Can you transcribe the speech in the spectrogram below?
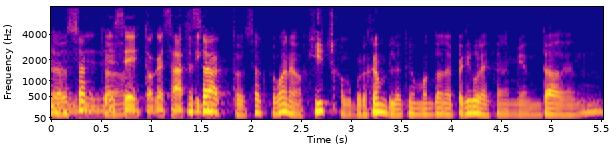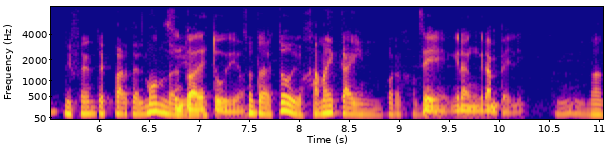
bueno, exacto. es esto, acá es África. Exacto, exacto. Bueno, Hitchcock, por ejemplo, tiene un montón de películas que están ambientadas en diferentes partes del mundo. Son y- todas de estudio. Son todas de estudio. Jamaica Inn, por ejemplo. Sí, gran, gran peli. No,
